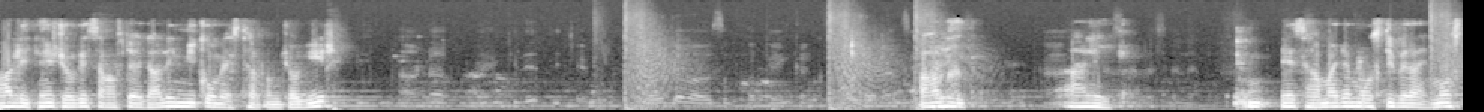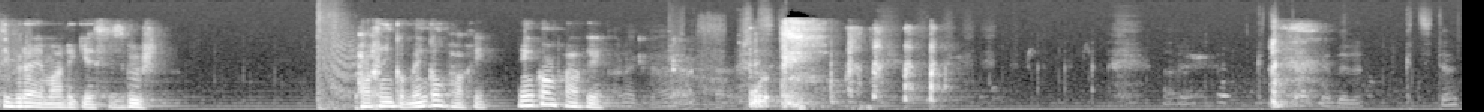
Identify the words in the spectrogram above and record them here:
Ալի, նեջ ջոգես ավտոյ գալի, մի կոմ ես թրնում ջոգիր։ Ալի, Ալի, հա։ Ես համարյա մոստի վրա եմ, մոստի վրա եմ ալի ես զգուշ։ Փախենք, ում փախի։ Մենք ում փախի։ է դրա։ Կցիտակ։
